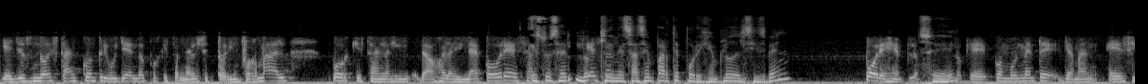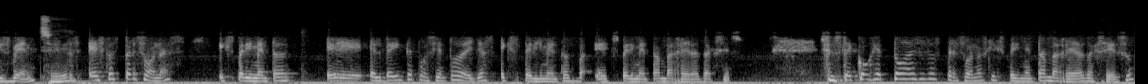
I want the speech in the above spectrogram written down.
y ellos no están contribuyendo porque están en el sector informal, porque están debajo de la línea de pobreza. ¿Esto es lo, quienes hacen parte, por ejemplo, del CISBEN? Por ejemplo, lo que comúnmente llaman eh, CISBEN. estas personas experimentan, eh, el 20% de ellas experimentan, experimentan barreras de acceso. Si usted coge todas esas personas que experimentan barreras de acceso,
